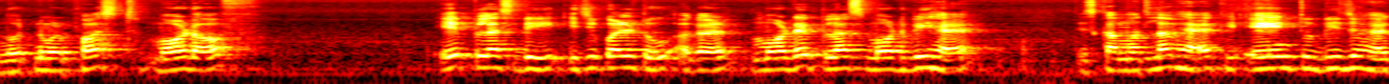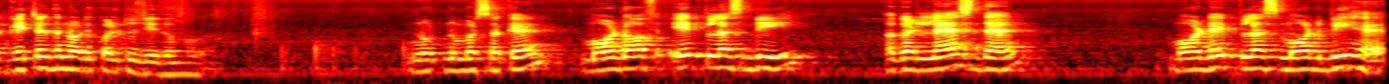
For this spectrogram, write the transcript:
Note number first mod of a plus b is equal to अगर mod a plus mod b है इसका मतलब है कि ए इंटू बी जो है ग्रेटर देन और इक्वल टू ज़ीरो होगा। Note number second mod of a plus b अगर less than mod a plus mod b है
